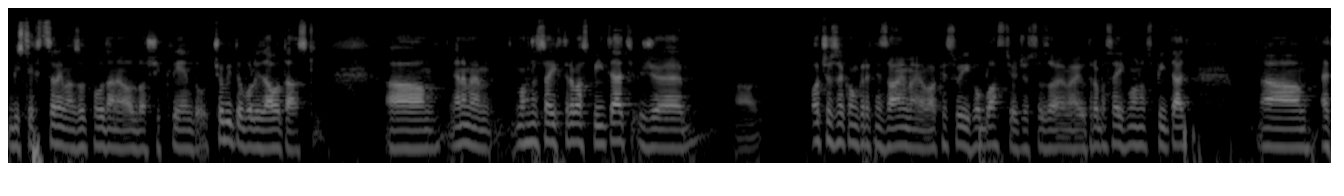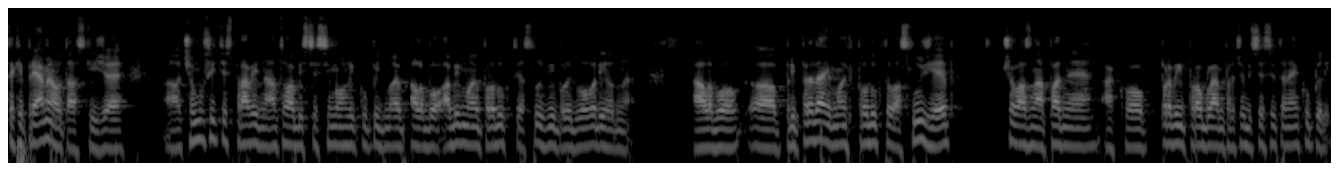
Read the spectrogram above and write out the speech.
by ste chceli mať zodpovedané od vašich klientov. Čo by to boli za otázky? Uh, ja neviem, možno sa ich treba spýtať, že uh, o čo sa konkrétne zaujímajú, aké sú ich oblasti, o čo sa zaujímajú. Treba sa ich možno spýtať, aj také priame otázky, že čo musíte spraviť na to, aby ste si mohli kúpiť moje, alebo aby moje produkty a služby boli dôveryhodné. Alebo pri predaji mojich produktov a služieb, čo vás napadne ako prvý problém, prečo by ste si to nekúpili.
